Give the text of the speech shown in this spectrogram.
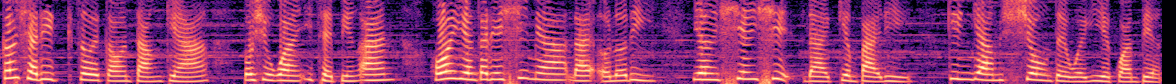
感谢你作为甲阮同行，保守阮一切平安，互阮用家己的性命来学了你，用信实来敬拜你，敬仰上帝唯一的权柄，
